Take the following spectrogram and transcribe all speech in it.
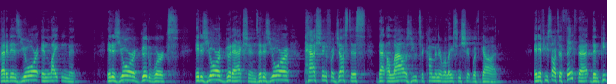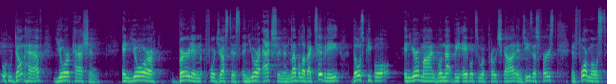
that it is your enlightenment, it is your good works, it is your good actions, it is your passion for justice that allows you to come in a relationship with God. And if you start to think that, then people who don't have your passion and your burden for justice and your action and level of activity, those people in your mind will not be able to approach God. And Jesus, first and foremost,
